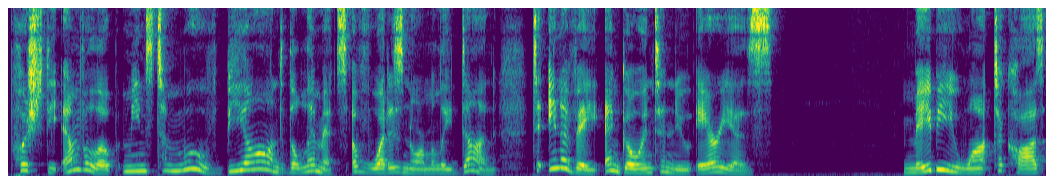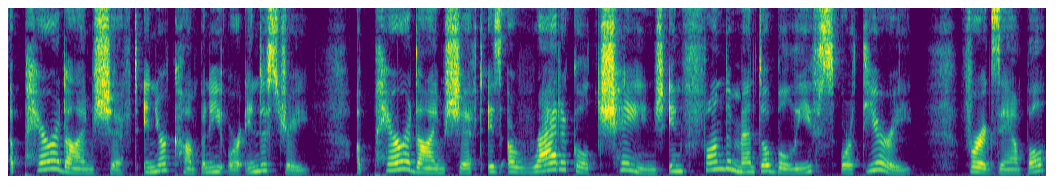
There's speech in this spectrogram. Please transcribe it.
Push the envelope means to move beyond the limits of what is normally done, to innovate and go into new areas. Maybe you want to cause a paradigm shift in your company or industry. A paradigm shift is a radical change in fundamental beliefs or theory. For example,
